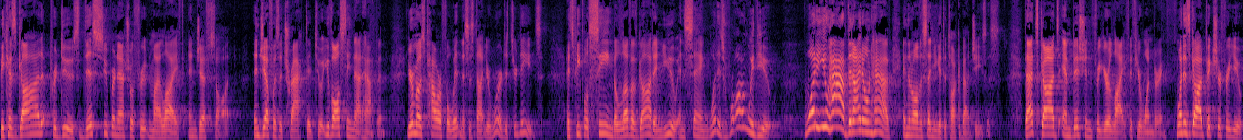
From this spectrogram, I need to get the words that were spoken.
Because God produced this supernatural fruit in my life, and Jeff saw it. And Jeff was attracted to it. You've all seen that happen. Your most powerful witness is not your words, it's your deeds. It's people seeing the love of God in you and saying, What is wrong with you? What do you have that I don't have? And then all of a sudden you get to talk about Jesus. That's God's ambition for your life, if you're wondering. What does God picture for you?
